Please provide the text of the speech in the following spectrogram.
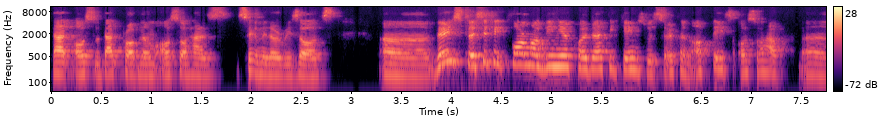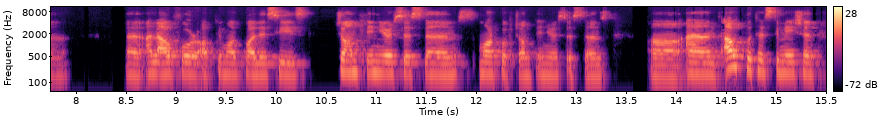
that also that problem also has similar results. Uh, very specific form of linear quadratic games with certain updates also have uh, uh, allow for optimal policies, jump linear systems, Markov jump linear systems, uh, and output estimation.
